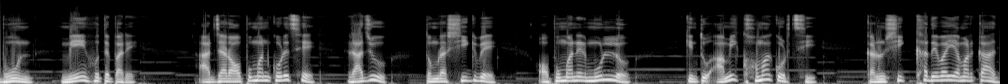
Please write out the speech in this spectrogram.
বোন, মেয়ে হতে পারে। আর যারা অপমান করেছে, রাজু, তোমরা শিখবে, অপমানের মূল্য, কিন্তু আমি ক্ষমা করছি, কারণ শিক্ষা দেওয়াই আমার কাজ।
